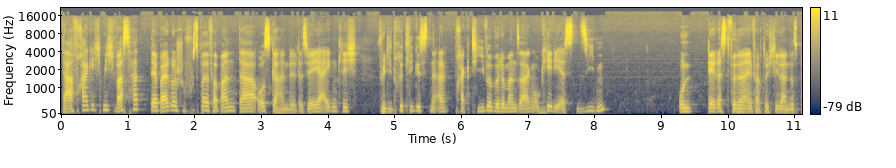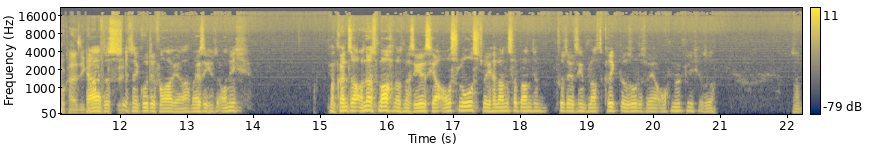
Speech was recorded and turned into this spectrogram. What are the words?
da frage ich mich, was hat der Bayerische Fußballverband da ausgehandelt? Das wäre ja eigentlich für die Drittligisten attraktiver, würde man sagen, okay, die ersten sieben und der Rest wird dann einfach durch die Landespokalsieger Ja, das ist eine gute Frage, ja. Weiß ich jetzt auch nicht. Man könnte es auch anders machen, dass man es jedes Jahr auslost, welcher Landesverband den zusätzlichen Platz kriegt oder so, das wäre ja auch möglich. Also, also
